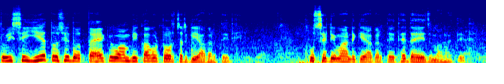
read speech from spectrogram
तो इससे ये तो सिद्ध होता है कि वो अंबिका को टॉर्चर किया करते थे। उससे डिमांड किया करते थे, दहेज मांगते थे।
